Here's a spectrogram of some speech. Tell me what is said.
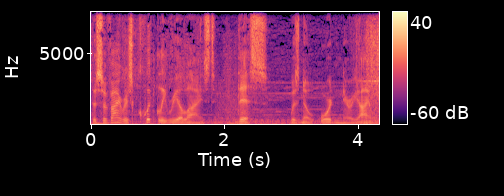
The survivors quickly realized this was no ordinary island.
